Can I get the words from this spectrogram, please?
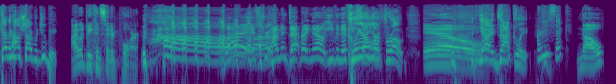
Kevin, how shy would you be? I would be considered poor. Oh. What? It's true. I'm in debt right now, even if you Clear sell your all- throat. Ew. Yeah, exactly. Are you sick? No.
